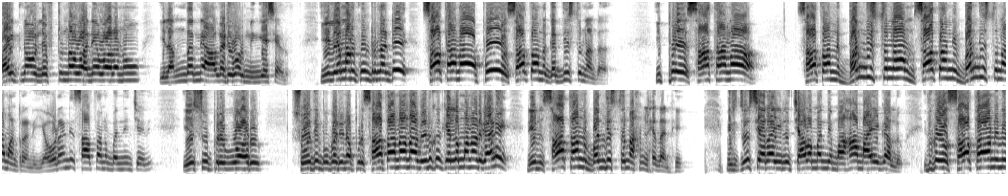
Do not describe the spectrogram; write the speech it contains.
రైట్ నో లెఫ్ట్ నో అనే వాళ్ళను వీళ్ళందరినీ ఆల్రెడీ వాడు మింగేశాడు. వీళ్ళేమనుకుంటున్నారంటే సాతానా పో సాతాను గద్దిస్తున్నట ఇప్పుడే సాతానా సాతాన్ని బంధిస్తున్నాం సాతాన్ని బంధిస్తున్నాం అంటారండి. ఎవడండి సాతాను బంధించేది? యేసు ప్రభువారు శోధింపబడినప్పుడు సాతానా నా వెనుకకి వెళ్ళమన్నాడు కానీ నేను సాతాను బంధిస్తున్నాను లేదండి. మీరు చూసారా వీళ్ళు చాలామంది మహామాయగాళ్ళు. ఇదిగో సాతానుని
